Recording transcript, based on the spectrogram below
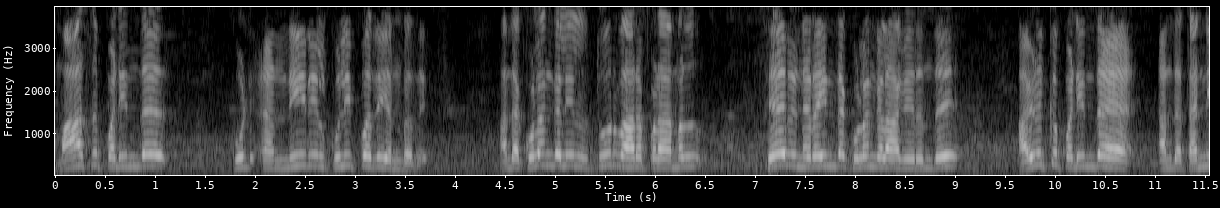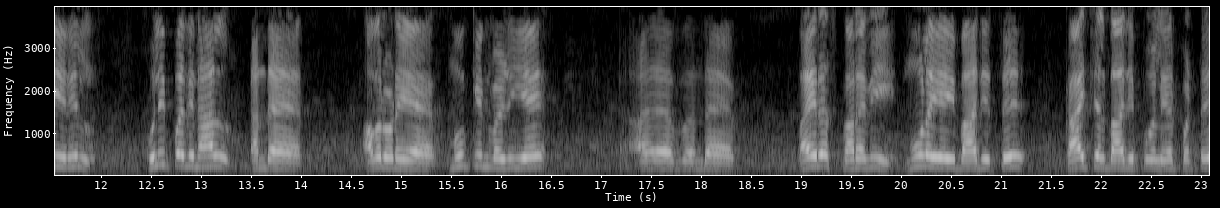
மாசு படிந்த குடி- நீரில் குளிப்பது என்பது. அந்த குளங்களில் தூர்வாரப்படாமல் சேறு நிறைந்த குளங்களாக இருந்து அழுக்கு படிந்த அந்த தண்ணீரில் குளிப்பதினால் அந்த அவருடைய மூக்கின் வழியே அந்த வைரஸ் பரவி மூளையை பாதித்து காய்ச்சல் பாதிப்புகள் ஏற்பட்டு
